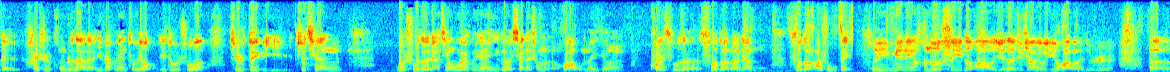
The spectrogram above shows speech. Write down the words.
给还是控制在了一百块钱左右，也就是说，其实对比之前我说的两千五百块钱一个下单成本的话，我们已经快速的缩短了两缩短了二十五倍。所以面临很多非议的话，我觉得就像有一句话吧，就是呃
